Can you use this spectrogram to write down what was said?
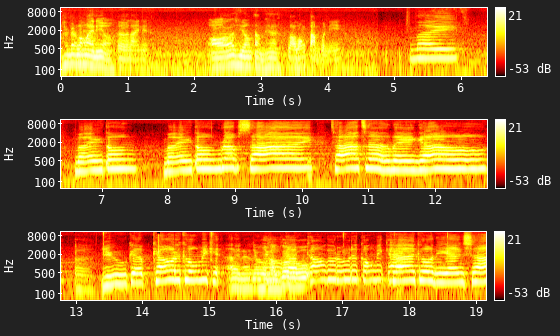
ให้แม็กร้องอะไรนี่เหรอเออลายเนี่ยอ๋อแล้วทีร้องต่ำใช่ไหมเราลองต่ำกว่านี้ ไม่ ไม่ต้อง ไม่ต้องรับสาย ถ้าเธอไม่เหงา อยู่กับเขาแต่คงไม่แค่อะไรนะอยู่กับเขาก็รู้เขาก็รู้แต่คงไม่แค่แค่คนอย่างฉั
